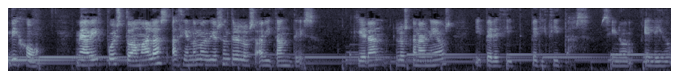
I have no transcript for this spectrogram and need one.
dijo, me habéis puesto a malas haciéndome odioso entre los habitantes, que eran los cananeos y pericitas, si no he leído.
